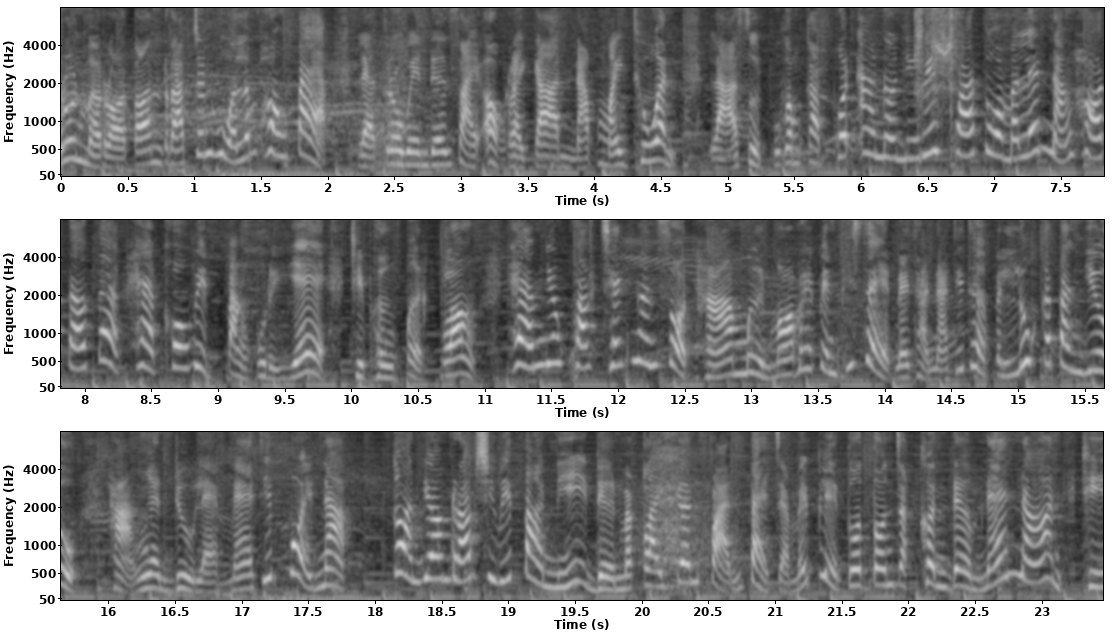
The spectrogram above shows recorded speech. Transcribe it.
รุ่นมารอต้อนรับจนหัวลำโพงแตก และตระเวนเดินสายออกรายการนับไม่ถ้วน ล่าสุดผู้กำกับพจน์อานนท์รีบคว้าตัวมาเล่นหนังหอแต๋วแตกแหกโควิด ปังปุริเย่ที่เพิ่งเปิดกล้อง แถมยังควักเช็คเงินสดห้าหมื่นมอบให้เป็นพิเศษในฐานะที่เธอเป็นลูกกตัญญูหาเงินดูแลแม่ที่ป่วยหนัก ก่อนยอมรับชีวิตตอนนี้เดินมาไกลเกินฝัน แต่จะไม่เปลี่ยนตัวตนจากคนเดิมแน่นอน ที่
